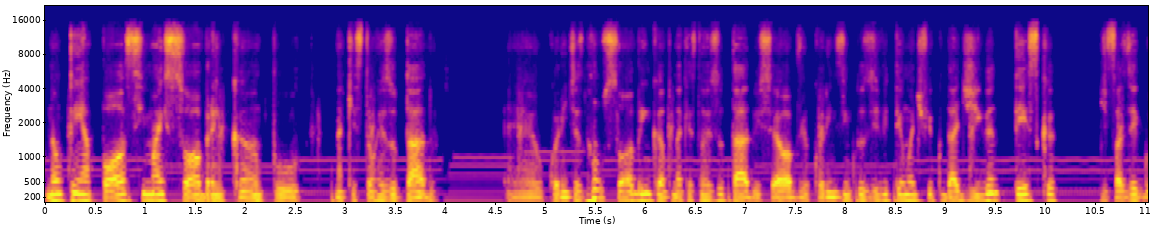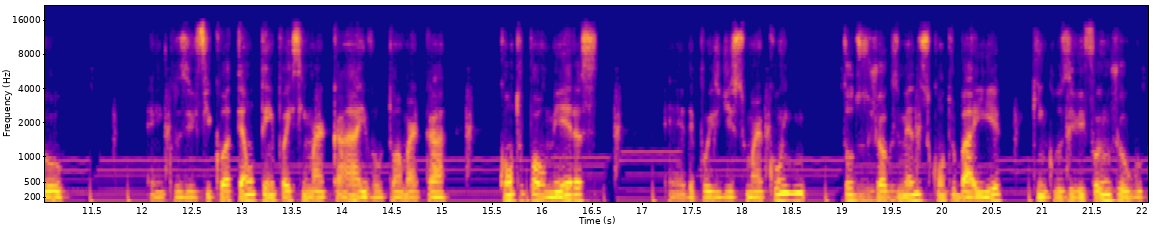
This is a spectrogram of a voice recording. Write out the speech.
não tem a posse, mas sobra em campo na questão resultado. É, o Corinthians não sobra em campo na questão resultado, isso é óbvio. O Corinthians, inclusive, tem uma dificuldade gigantesca de fazer gol. É, inclusive ficou até um tempo aí sem marcar e voltou a marcar contra o Palmeiras. É, depois disso, marcou em todos os jogos, menos contra o Bahia, que inclusive foi um jogo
